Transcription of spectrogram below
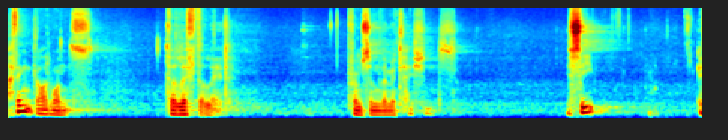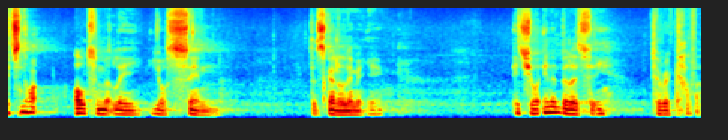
I think God wants to lift the lid from some limitations. You see, it's not ultimately your sin that's going to limit you, it's your inability to recover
